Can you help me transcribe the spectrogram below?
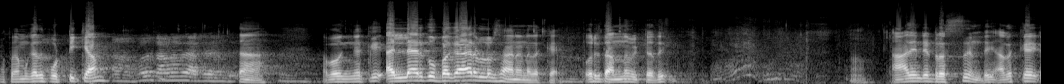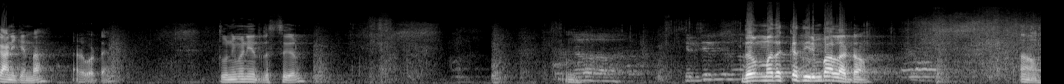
അപ്പോൾ നമുക്കത് പൊട്ടിക്കാം. ആ അപ്പോൾ നിങ്ങൾക്ക് എല്ലാവർക്കും ഉപകാരമുള്ളൊരു സാധനമാണ് ഇതൊക്കെ. ഒരു തന്നു വിട്ടത്. ആ ആദ്യം എന്റെ ഡ്രസ്സ് ഉണ്ട്. അതൊക്കെ കാണിക്കണ്ട. അവിടെ പോട്ടെ. തുണിമണി ഡ്രസ്സുകൾ ഇത് അതൊക്കെ തിരുമ്പാള കേട്ടോ. ആ.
